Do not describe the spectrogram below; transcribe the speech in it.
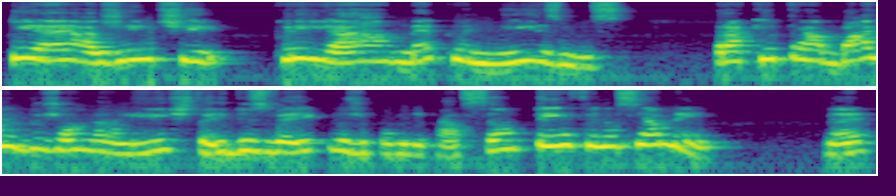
que é a gente criar mecanismos para que o trabalho do jornalista e dos veículos de comunicação tenha financiamento. Né?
